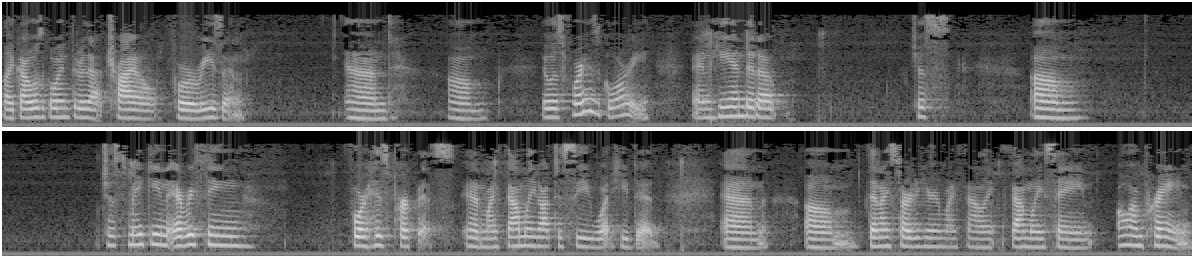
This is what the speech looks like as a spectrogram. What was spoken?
Like I was going through that trial for a reason. And, um, it was for His glory. And He ended up just, um, just making everything for His purpose. And my family got to see what He did. And um, then I started hearing my family, family saying, "Oh, I'm praying."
